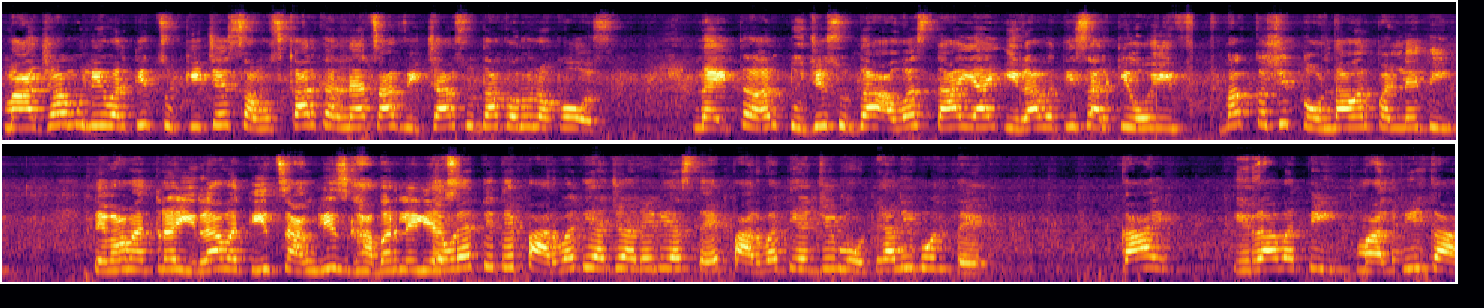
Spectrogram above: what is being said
माझ्या मुलीवरती चुकीचे संस्कार करण्याचा विचारसुद्धा करू नकोस. नाहीतर तुझीसुद्धा अवस्था या इरावतीसारखी होईल. बघ कशी तोंडावर पडले ती. तेव्हा मात्र इरावती चांगलीच घाबरलेली एवढ्यात तिथे पार्वती आजी आलेली असते. पार्वती आजी मोठ्याने बोलते काय इरावती मालविका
